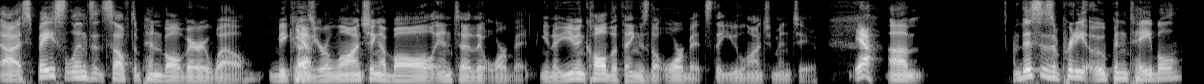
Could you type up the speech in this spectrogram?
Uh, space lends itself to pinball very well because Yep. you're launching a ball into the orbit. You know, you even call the things the orbits that you launch them into. Yeah. Um, this is a pretty open table.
